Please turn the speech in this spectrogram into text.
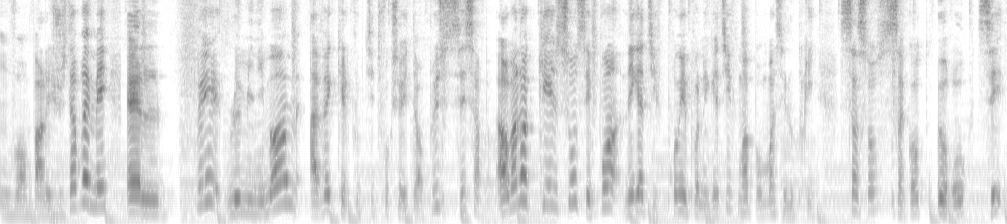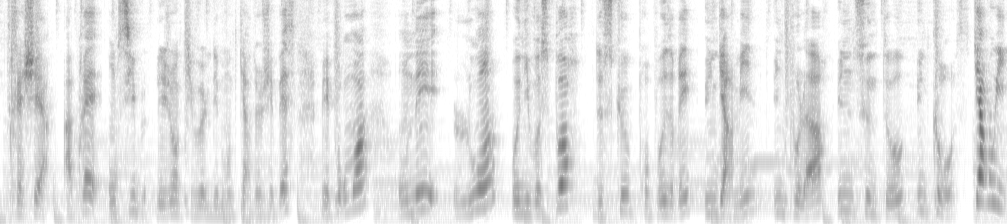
on, va en parler juste après, mais elle fait le minimum avec quelques petites fonctionnalités en plus, c'est sympa. Alors maintenant, quels sont ses points négatifs? Premier point négatif, moi pour moi c'est le prix. 550 euros, c'est très cher. Après, on cible les gens qui veulent des montres cardio GPS, mais pour moi, on est loin au niveau sport de ce que proposerait une Garmin, une Polar, une Sunto, une Coros. Car oui,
